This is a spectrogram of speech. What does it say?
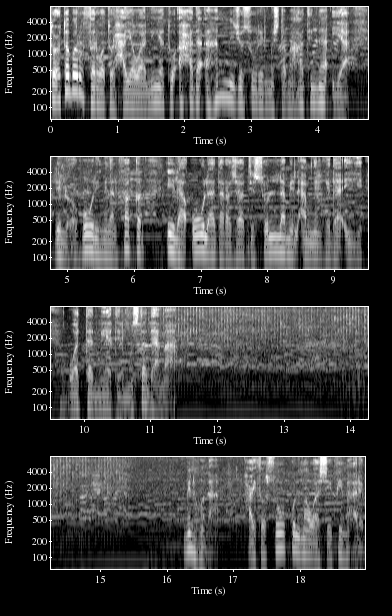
تعتبر الثروة الحيوانية أحد أهم جسور المجتمعات النائية للعبور من الفقر إلى أولى درجات سلم الأمن الغذائي والتنمية المستدامة. من هنا حيث سوق المواشي في مأرب.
